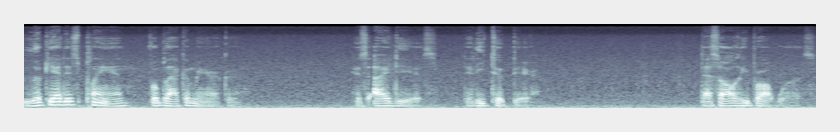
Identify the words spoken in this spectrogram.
Look at his plan for black America, his ideas that he took there. That's all he brought was.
